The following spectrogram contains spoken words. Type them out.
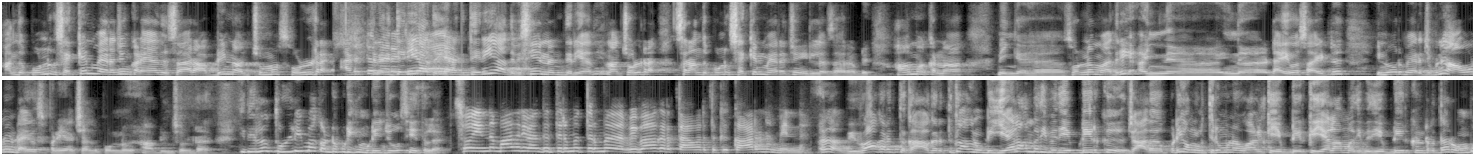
அந்த பொண்ணுக்கு செகண்ட் மேரேஜும் கிடையாது சார் அப்படின்னு நான் சும்மா சொல்றேன். அடுத்த எனக்கு தெரியாது? எனக்கு தெரியாது. விஷயம் என்னன்னு தெரியாது. நான் சொல்றேன் சார் அந்த பொண்ணுக்கு செகண்ட் மேரேஜும் இல்லை சார் அப்படி ஆமா கண்ணா நீங்க சொன்ன மாதிரி இந்த டைவர்ஸ் ஆயிட்டு இன்னொரு மேரேஜ் பண்ணி அவனும் டைவர்ஸ் பண்ணியாச்சு அந்த பொண்ணு அப்படின்னு சொல்றாரு. இதெல்லாம் துல்லியமா கண்டுபிடிக்க முடியும் ஜோசியத்துல. சோ இந்த மாதிரி வந்து திரும்ப திரும்ப விவாகரத்து ஆவறதுக்கு காரணம் என்ன? விவாகரத்துக்கு ஆகிறதுக்கு அதனுடைய ஏழாம் அதிபதி எப்படி இருக்கு? ஜாதகப்படி அவங்களுக்கு திருமண வாழ்க்கை எப்படி இருக்கு? ஏழாம் அதிபதி எப்படி இருக்குன்றது தான் ரொம்ப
